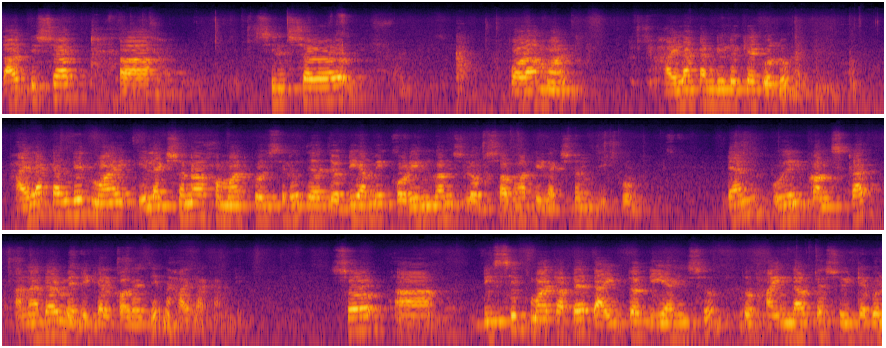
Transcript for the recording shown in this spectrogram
তাৰপিছত শিলচৰৰ পৰা মই হাইলাকান্দিলৈকে গ'লোঁ। হাইলাকান্দিত মই ইলেকশ্যনৰ সময়ত কৈছিলোঁ যে যদি আমি কৰিমগঞ্জ লোকসভাত ইলেকশ্যন জিকোঁ then will construct another medical college in Hailakandi. So' ডি চিক মই তাতে দায়িত্ব দি আহিছোঁ to find out a suitable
